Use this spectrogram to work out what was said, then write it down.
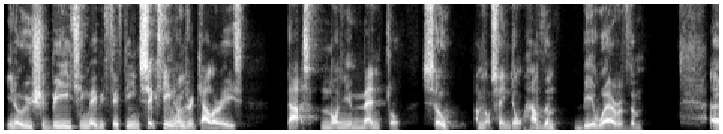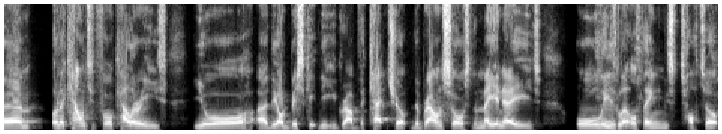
you know, who should be eating maybe 15, 1600 calories, that's monumental. So I'm not saying don't have them, be aware of them. Um, unaccounted for calories, your, uh, the odd biscuit that you grab, the ketchup, the brown sauce, the mayonnaise, all these little things tot up.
